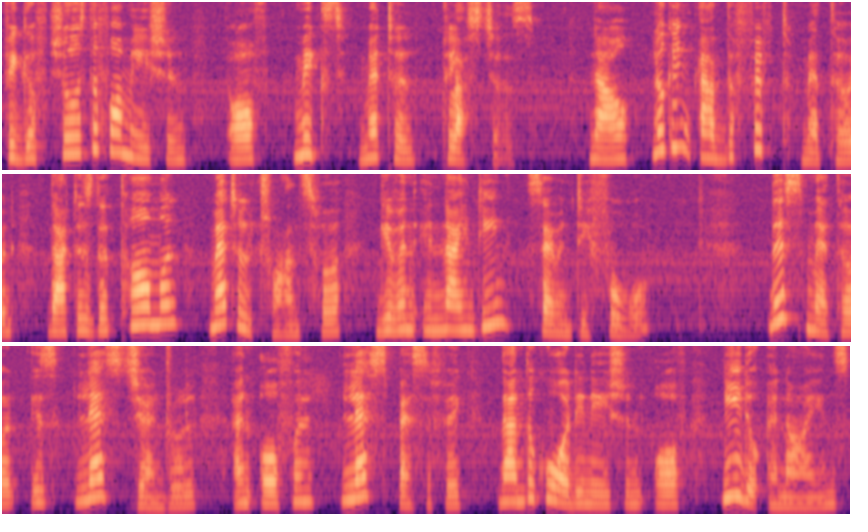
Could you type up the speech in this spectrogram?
Figure shows the formation of mixed metal clusters. Now looking at the fifth method that is the thermal metal transfer given in 1974. This method is less general and often less specific than the coordination of nidoanions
